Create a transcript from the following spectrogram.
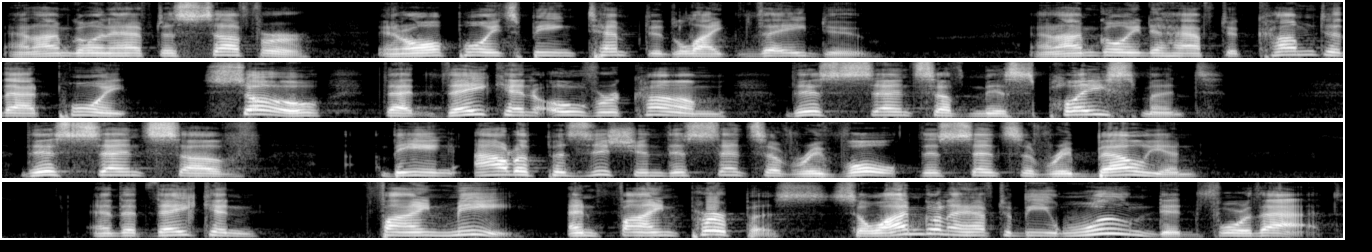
And I'm going to have to suffer in all points being tempted like they do. And I'm going to have to come to that point so that they can overcome this sense of misplacement, this sense of being out of position, this sense of revolt, this sense of rebellion, and that they can find me and find purpose. So I'm going to have to be wounded for that.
